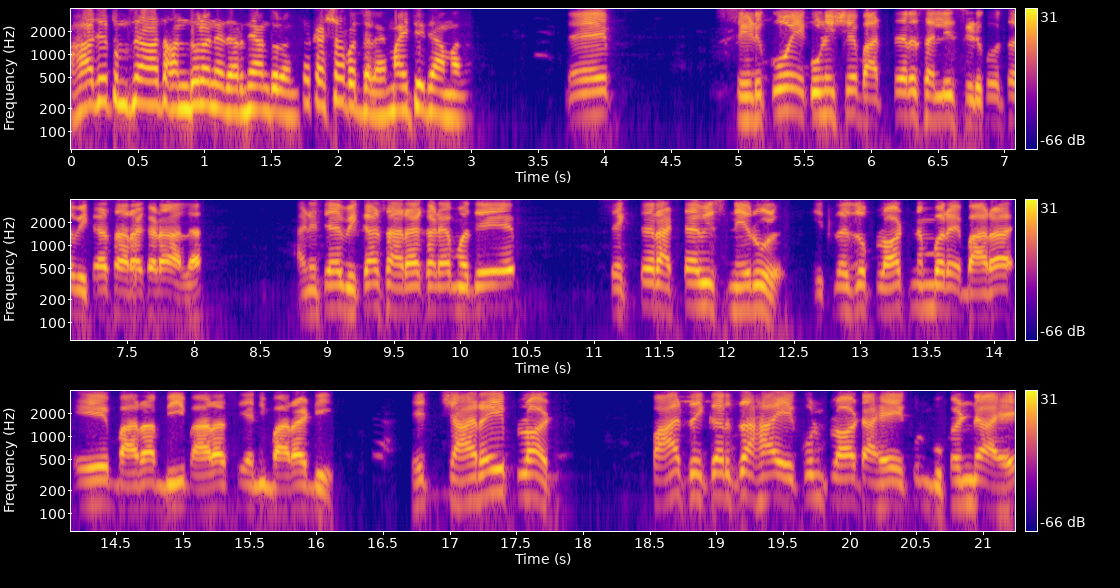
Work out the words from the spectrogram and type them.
हा जे तुमचं आज आंदोलन आहे धरणे आंदोलन तर कशाबद्दल आहे? माहिती द्या आम्हाला. सिडको एकोणीसशे बहात्तर साली सिडकोचा विकास आराखडा आला. आणि त्या विकास आराखड्यामध्ये सेक्टर अठ्ठावीस नेरूळ इथला जो प्लॉट नंबर आहे बारा ए बारा बी बारा सी आणि बारा डी हे चारही प्लॉट पाच एकरचा हा एकूण प्लॉट आहे एकूण भूखंड आहे.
